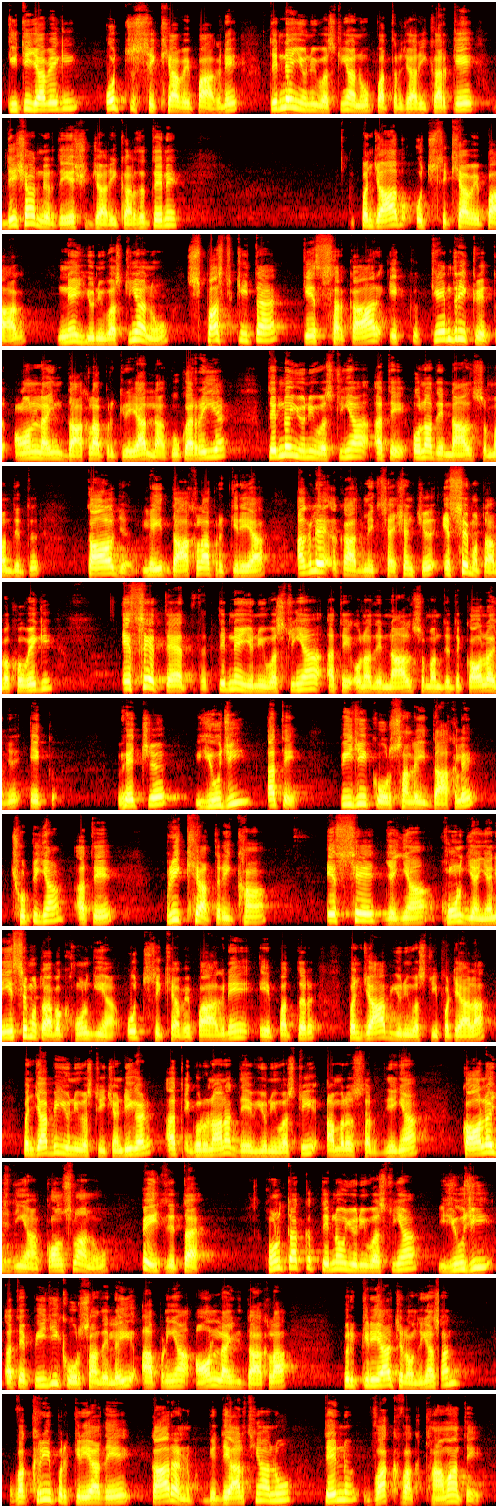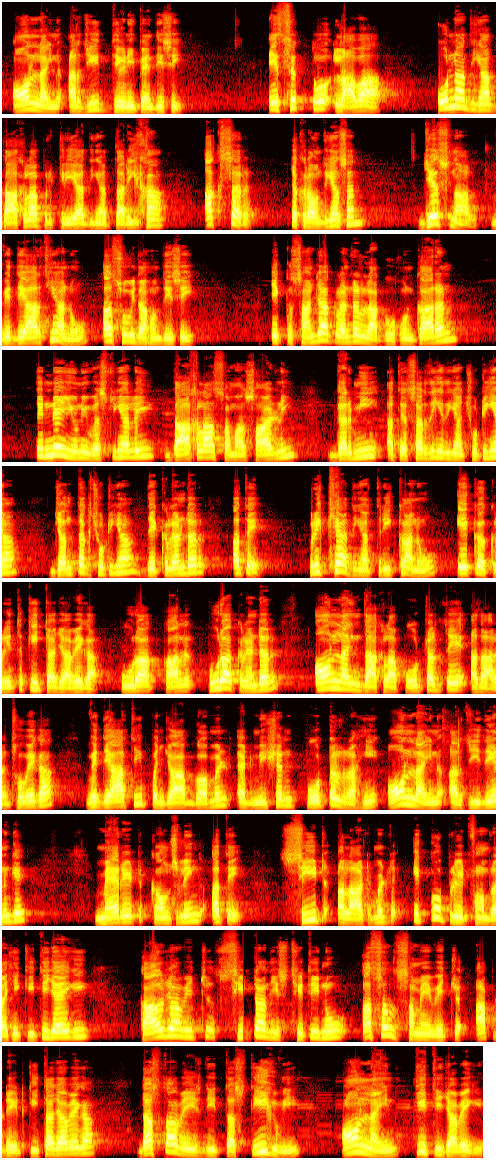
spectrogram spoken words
ਕੀਤੀ ਜਾਵੇਗੀ। ਉੱਚ ਸਿੱਖਿਆ ਵਿਭਾਗ ਨੇ ਤਿੰਨੇ ਯੂਨੀਵਰਸਿਟੀਆਂ ਨੂੰ ਪੱਤਰ ਜਾਰੀ ਕਰਕੇ ਦਿਸ਼ਾ ਨਿਰਦੇਸ਼ ਜਾਰੀ ਕਰ ਦਿੱਤੇ ਨੇ। ਪੰਜਾਬ ਉੱਚ ਸਿੱਖਿਆ ਵਿਭਾਗ ਨੇ ਯੂਨੀਵਰਸਿਟੀਆਂ ਨੂੰ ਸਪਸ਼ਟ ਕੀਤਾ ਹੈ ਕਿ ਸਰਕਾਰ ਇੱਕ ਕੇਂਦਰੀਕ੍ਰਿਤ ਆਨਲਾਈਨ ਦਾਖਲਾ ਪ੍ਰਕਿਰਿਆ ਲਾਗੂ ਕਰ ਰਹੀ ਹੈ। ਤਿੰਨੋਂ ਯੂਨੀਵਰਸਿਟੀਆਂ ਅਤੇ ਉਹਨਾਂ ਦੇ ਨਾਲ ਸੰਬੰਧਿਤ ਕਾਲਜ ਲਈ ਦਾਖਲਾ ਪ੍ਰਕਿਰਿਆ ਅਗਲੇ ਅਕਾਦਮਿਕ ਸੈਸ਼ਨ 'ਚ ਇਸੇ ਮੁਤਾਬਕ ਹੋਵੇਗੀ। ਇਸੇ ਤਹਿਤ ਤਿੰਨੇ ਯੂਨੀਵਰਸਿਟੀਆਂ ਅਤੇ ਉਹਨਾਂ ਦੇ ਨਾਲ ਸੰਬੰਧਿਤ ਕਾਲਜ ਇੱਕ ਵਿੱਚ ਯੂਜੀ ਅਤੇ ਪੀਜੀ ਕੋਰਸਾਂ ਲਈ ਦਾਖਲੇ, ਛੁੱਟੀਆਂ ਅਤੇ ਪ੍ਰੀਖਿਆ ਤਰੀਖਾਂ ਇਸੇ ਜਿਹੀਆਂ ਹੋਣਗੀਆਂ, ਯਾਨੀ ਇਸੇ ਮੁਤਾਬਕ ਹੋਣਗੀਆਂ ਉੱਚ ਸਿੱਖਿਆ ਵਿਭਾਗ ਨੇ ਇਹ ਪੱਤਰ ਪੰਜਾਬ ਯੂਨੀਵਰਸਿਟੀ ਪਟਿਆਲਾ, ਪੰਜਾਬੀ ਯੂਨੀਵਰਸਿਟੀ ਚੰਡੀਗੜ੍ਹ ਅਤੇ ਗੁਰੂ ਨਾਨਕ ਦੇਵ ਯੂਨੀਵਰਸਿਟੀ ਅੰਮ੍ਰਿਤਸਰ ਦੀਆਂ ਕਾਲਜ ਦੀਆਂ ਕੌਂਸਲਾਂ ਨੂੰ ਭੇਜ ਦਿੱਤਾ ਹੈ। ਹੁਣ ਤੱਕ ਤਿੰਨੋਂ ਯੂਨੀਵਰਸਿਟੀਆਂ ਯੂਜੀ ਅਤੇ ਪੀਜੀ ਕੋਰਸਾਂ ਦੇ ਲਈ ਆਪਣੀਆਂ ਆਨਲਾਈਨ ਦਾਖਲਾ ਪ੍ਰਕਿਰਿਆ ਚਲਾਉਂਦੀਆਂ ਸਨ। ਵੱਖਰੀ ਪ੍ਰਕਿਰਿਆ ਦੇ ਕਾਰਨ ਵਿਦਿਆਰਥੀਆਂ ਨੂੰ ਤਿੰਨ ਵੱਖ-ਵੱਖ ਥਾਵਾਂ ਤੇ ਆਨਲਾਈਨ ਅਰਜ਼ੀ ਦੇਣੀ ਪੈਂਦੀ ਸੀ। ਇਸ ਤੋਂ ਇਲਾਵਾ ਉਹਨਾਂ ਦੀਆਂ ਦਾਖਲਾ ਪ੍ਰਕਿਰਿਆ ਦੀਆਂ ਤਾਰੀਖਾਂ ਅਕਸਰ ਟਕਰਾਉਂਦੀਆਂ ਸਨ, ਜਿਸ ਨਾਲ ਵਿਦਿਆਰਥੀਆਂ ਨੂੰ ਅਸੁਵਿਧਾ ਹੁੰਦੀ ਸੀ। ਇੱਕ ਸਾਂਝਾ ਕੈਲੰਡਰ ਲਾਗੂ ਹੋਣ ਕਾਰਨ ਤਿੰਨੇ ਯੂਨੀਵਰਸਿਟੀਆਂ ਲਈ ਦਾਖਲਾ ਸਮਾਂ ਸਾਰਣੀ ਗਰਮੀ ਅਤੇ ਸਰਦੀਆਂ ਦੀਆਂ ਛੁੱਟੀਆਂ, ਜਨਤਕ ਛੁੱਟੀਆਂ ਦੇ ਕੈਲੰਡਰ ਅਤੇ ਪ੍ਰੀਖਿਆ ਦੀਆਂ ਤਰੀਕਾਂ ਨੂੰ ਏਕੀਕ੍ਰਿਤ ਕੀਤਾ ਜਾਵੇਗਾ। ਪੂਰਾ ਕਾਲ, ਪੂਰਾ ਕੈਲੰਡਰ ਆਨਲਾਈਨ ਦਾਖਲਾ ਪੋਰਟਲ ਤੇ ਆਧਾਰਿਤ ਹੋਵੇਗਾ। ਵਿਦਿਆਰਥੀ ਪੰਜਾਬ ਗਵਰਨਮੈਂਟ ਐਡਮਿਸ਼ਨ ਪੋਰਟਲ ਰਾਹੀਂ ਆਨਲਾਈਨ ਅਰਜ਼ੀ ਦੇਣਗੇ। ਮੈਰਿਟ ਕਾਉਂਸਲਿੰਗ ਅਤੇ ਸੀਟ ਅਲਾਟਮੈਂਟ ਇੱਕੋ ਪਲੇਟਫਾਰਮ ਰਾਹੀਂ ਕੀਤੀ ਜਾਏਗੀ। ਕਾਲਜਾਂ ਵਿੱਚ ਸੀਟਾਂ ਦੀ ਸਥਿਤੀ ਨੂੰ ਅਸਲ ਸਮੇਂ ਵਿੱਚ ਅਪਡੇਟ ਕੀਤਾ ਜਾਵੇਗਾ। ਦਸਤਾਵੇਜ਼ ਦੀ ਤਸਦੀਕ ਵੀ ਆਨਲਾਈਨ ਕੀਤੀ ਜਾਵੇਗੀ।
